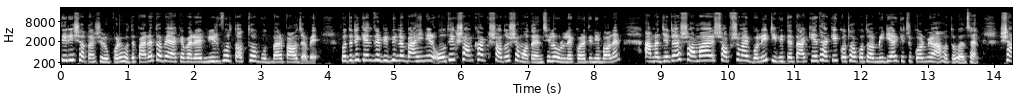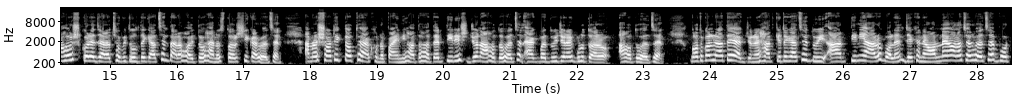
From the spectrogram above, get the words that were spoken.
তিরিশ শতাংশের উপরে হতে পারে, তবে একেবারে নির্ভুল তথ্য বুধবার পাওয়া যাবে। প্রতিটি কেন্দ্রে বিভিন্ন বাহিনীর অধিক সংখ্যক সদস্য মোতায়েন ছিল, উল্লেখ করে তিনি বলেন, আমরা যেটা সময়, সবসময় বলি, টিভিতে তাকিয়ে থাকি, কোথাও কোথাও মিডিয়ার কিছু কর্মীও আহত হয়েছেন। সাহস করে যারা ছবি তুলতে গেছেন, তারা হয়তো হেনস্তর শিকার হয়েছেন। আমরা সঠিক তথ্য এখনও পাইনি, হতাহতের তিরিশ জন আহত হয়েছেন, এক বা দুইজনের গুরুতর আহত হয়েছেন। গতকাল রাতে একজনের হাত কেটে গেছে, দুই আর তিনি আরও বলেন, যেখানে অন্যায়, অনাচার হয়েছে, ভোট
